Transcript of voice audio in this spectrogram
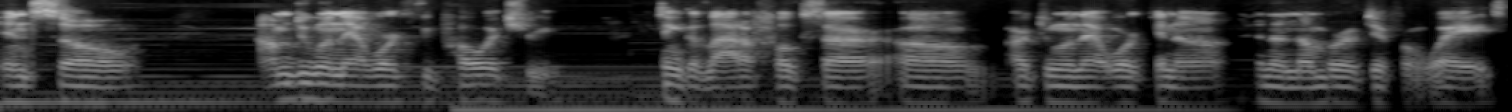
And so I'm doing that work through poetry. I think a lot of folks are um, are doing that work in a in a number of different ways.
